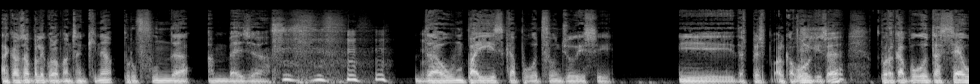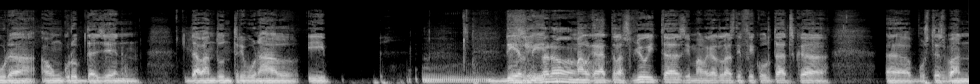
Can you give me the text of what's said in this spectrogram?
acabes la pel·lícula pensant quina profunda enveja d'un país que ha pogut fer un judici i després el que vulguis, eh? però que ha pogut asseure a un grup de gent davant d'un tribunal i dir-li, sí, però... malgrat les lluites i malgrat les dificultats que eh, vostès van,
